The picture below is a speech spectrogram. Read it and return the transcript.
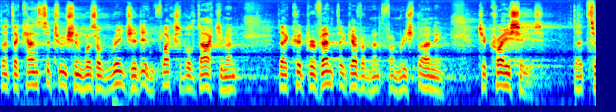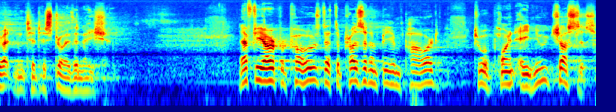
that the Constitution was a rigid, inflexible document that could prevent the government from responding to crises that threatened to destroy the nation. FDR proposed that the president be empowered to appoint a new justice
